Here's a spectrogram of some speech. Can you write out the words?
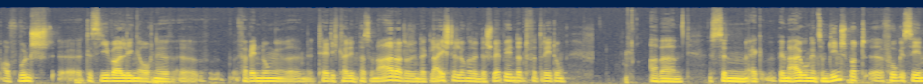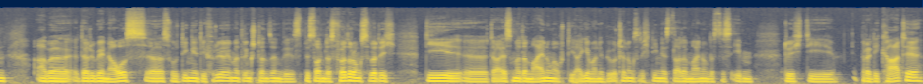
auf Wunsch äh, des jeweiligen auch eine äh, Verwendung, eine Tätigkeit im Personalrat oder in der Gleichstellung oder in der Schwerbehindertenvertretung. Aber es sind Bemerkungen zum Dienstsport vorgesehen, aber darüber hinaus äh, so Dinge, die früher immer drin gestanden sind, wie es besonders förderungswürdig, die, äh, da ist man der Meinung, auch die allgemeine Beurteilungsrichtlinie ist da der Meinung, dass das eben durch die Prädikate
